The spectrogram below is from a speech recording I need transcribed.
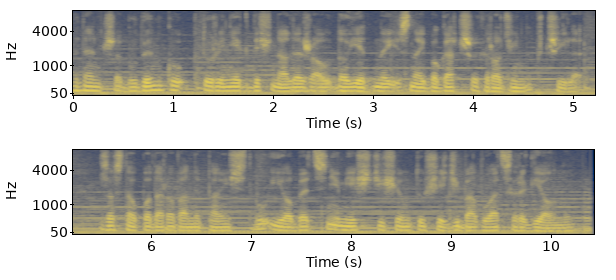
Wnętrze budynku, który niegdyś należał do jednej z najbogatszych rodzin w Chile, został podarowany państwu i obecnie mieści się tu siedziba władz regionu.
